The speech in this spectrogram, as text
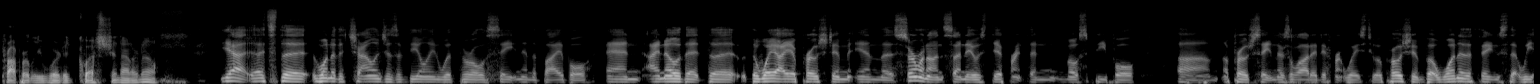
properly worded question, I don't know. Yeah, that's the one of the challenges of dealing with the role of Satan in the Bible. And I know that the the way I approached him in the sermon on Sunday was different than most people um, approach Satan. There's a lot of different ways to approach him, but one of the things that we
